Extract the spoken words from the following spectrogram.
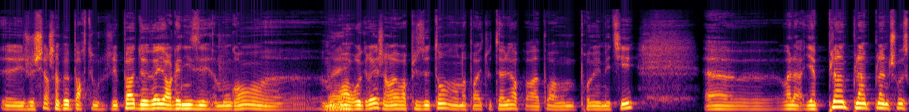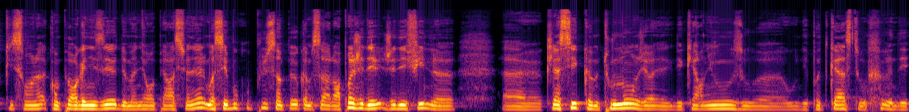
et je cherche un peu partout. J'ai pas de veille organisée. À mon grand, euh, à mon Ouais. grand regret, j'aimerais avoir plus de temps. On en a parlé tout à l'heure par rapport à mon premier métier. Euh, voilà, il y a plein, plein, plein de choses qui sont là qu'on peut organiser de manière opérationnelle. Moi, c'est beaucoup plus un peu comme ça. Alors après, j'ai des, j'ai des fils euh, euh, classiques comme tout le monde, des car news ou, euh, ou des podcasts ou des,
